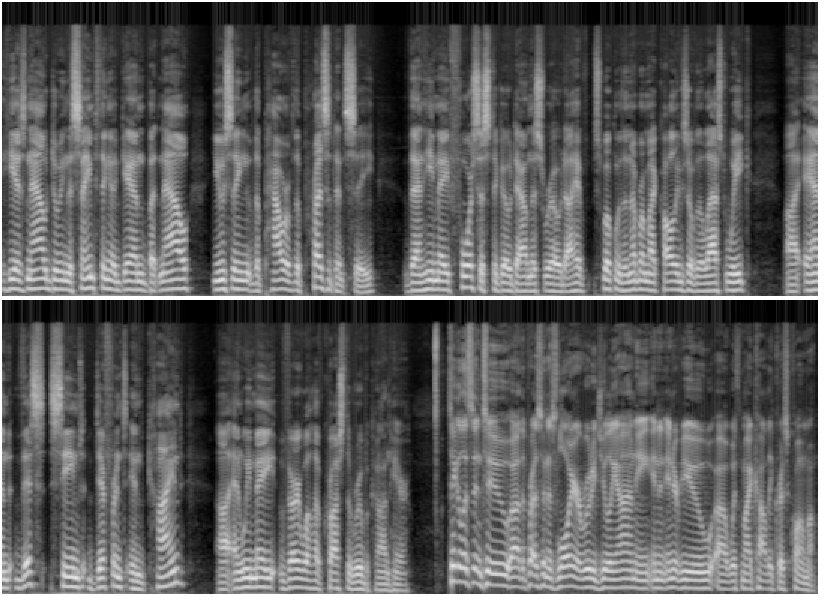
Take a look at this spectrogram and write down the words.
He is now doing the same thing again, but now using the power of the presidency. Then he may force us to go down this road. I have spoken with a number of my colleagues over the last week, uh, and this seems different in kind, uh, and we may very well have crossed the Rubicon here. Take a listen to uh, the president's lawyer, Rudy Giuliani, in an interview uh, with my colleague Chris Cuomo.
